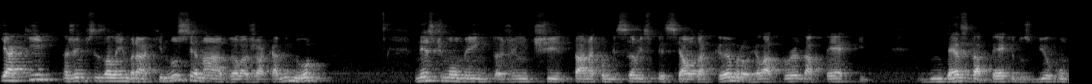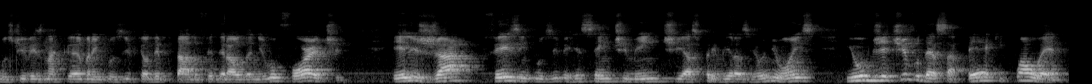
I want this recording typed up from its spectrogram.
E aqui a gente precisa lembrar que no Senado ela já caminhou. Neste momento, a gente está na comissão especial da Câmara, o relator da PEC desta PEC dos biocombustíveis na Câmara, inclusive, que é o deputado federal Danilo Forte, ele já fez, inclusive, recentemente as primeiras reuniões, e o objetivo dessa PEC qual é?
